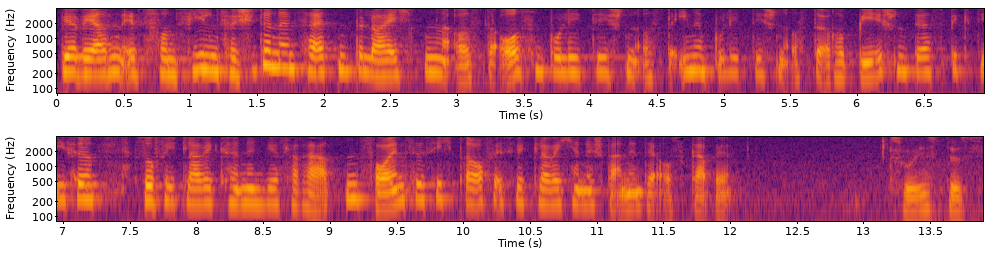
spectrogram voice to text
Wir werden es von vielen verschiedenen Seiten beleuchten, aus der außenpolitischen, aus der innenpolitischen, aus der europäischen Perspektive. So viel, glaube ich, können wir verraten. Freuen Sie sich drauf. Es wird, glaube ich, eine spannende Ausgabe. So ist es.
